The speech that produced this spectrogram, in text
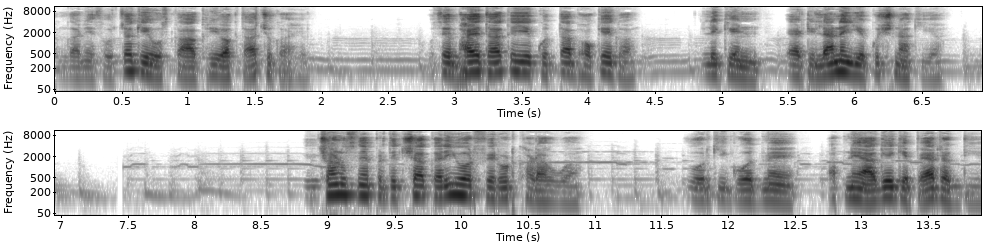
गंगा ने सोचा कि उसका आखिरी वक्त आ चुका है। उसे भय था कि यह कुत्ता भौंकेगा, लेकिन एटिला ने यह कुछ ना किया। क्षण उसने प्रतीक्षा करी और फिर उठ खड़ा हुआ। चोर की गोद में अपने आगे के पैर रख दिए।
